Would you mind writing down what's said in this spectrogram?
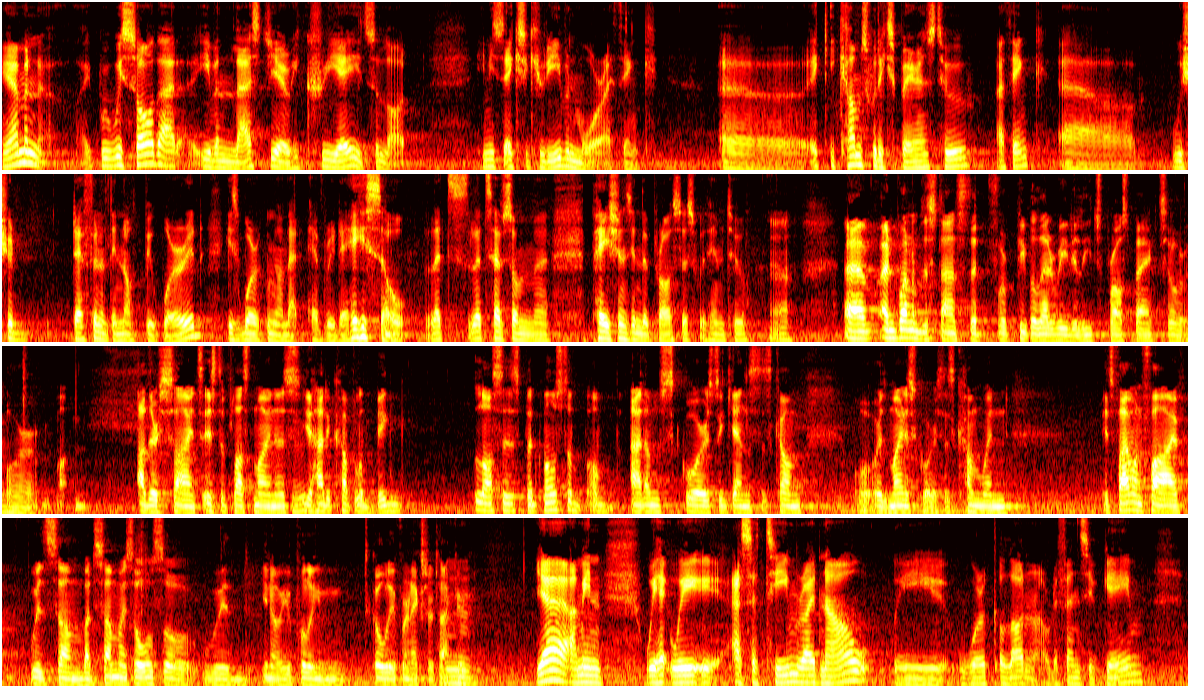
Yeah, I mean, like we saw that even last year. He creates a lot. He needs to execute even more. I think uh, it, it, comes with experience too. I think uh, we should definitely not be worried. He's working on that every day, so let's let's have some uh, patience in the process with him too. Yeah. Um, and one of the stats that for people that read Elite Prospects or, or other sites is the plus minus. Mm-hmm. You had a couple of big losses, but most of, of Adam's scores against has come, or, the minus scores has come when it's five on five with some, but some is also with you know you're pulling the goalie for an extra attacker. Mm. Yeah, I mean, we we as a team right now we work a lot on our defensive game.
